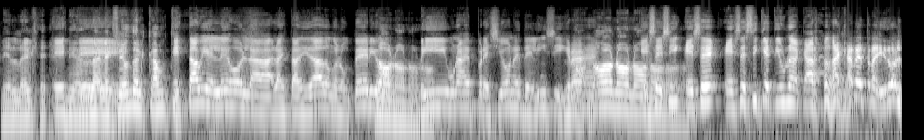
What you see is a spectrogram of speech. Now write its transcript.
Ni en, el- ni Este, en la elección del county. Está bien lejos la, la estadidad, don Eleuterio. No, no, no, no. Vi unas expresiones de Lindsey Graham. No, no, no, Ese, no, sí, no, no. Ese, ese sí que tiene una cara, una cara de traidor.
